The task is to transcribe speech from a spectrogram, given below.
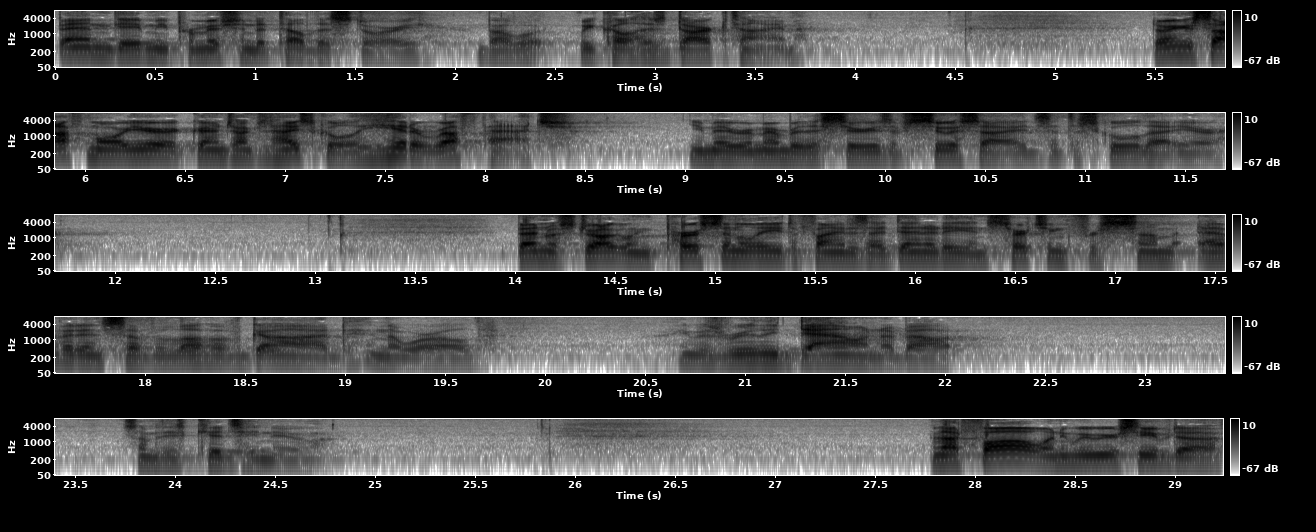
Ben gave me permission to tell this story about what we call his dark time. During his sophomore year at Grand Junction High School, he hit a rough patch. You may remember the series of suicides at the school that year. Ben was struggling personally to find his identity and searching for some evidence of the love of God in the world. He was really down about some of these kids he knew. And that fall, when we received a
